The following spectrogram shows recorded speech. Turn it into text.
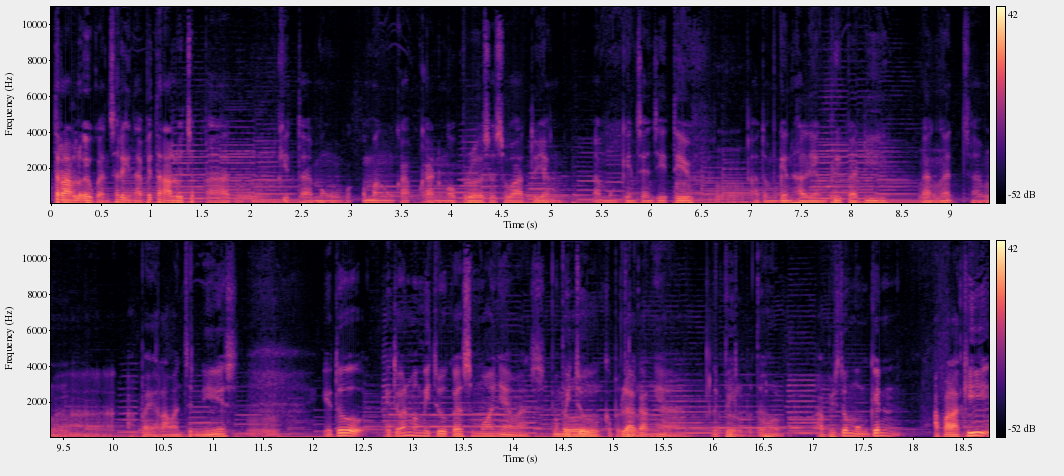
terlalu eh bukan sering tapi terlalu cepat kita mengu- mengungkapkan ngobrol sesuatu yang eh, mungkin sensitif atau mungkin hal yang pribadi banget sama apa ya lawan jenis itu itu kan memicu ke semuanya mas Betul, memicu ke betul. belakangnya lebih Betul, betul. oh, habis itu mungkin apalagi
